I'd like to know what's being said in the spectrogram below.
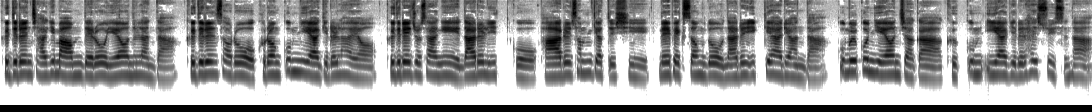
그들은 자기 마음대로 예언을 한다. 그들은 서로 그런 꿈 이야기를 하여 그들의 조상이 나를 잊고 바알을 섬겼듯이 내 백성도 나를 잊게 하려 한다. 꿈을 꾼 예언자가 그 꿈 이야기를 할 수 있으나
